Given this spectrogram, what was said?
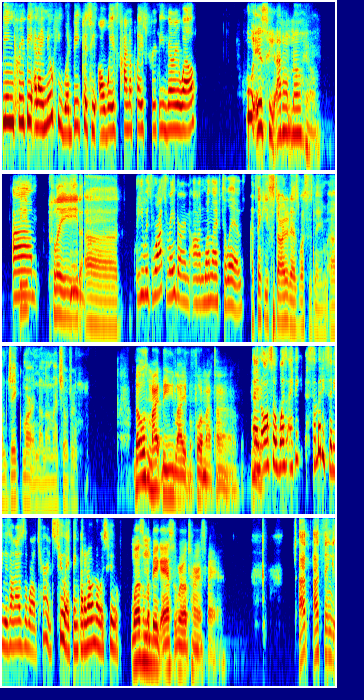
being creepy and i knew he would be because he always kind of plays creepy very well Who is he? I don't know him. Um Played. Uh, he was Ross Rayburn on One Life to Live. I think he started as what's his name? Um, Jake Martin on All My Children. Those might be like before my time. And Maybe. also was I think somebody said he was on As the World Turns too, I think, but I don't know as who. wasn't a big As the World Turns fan. I I think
